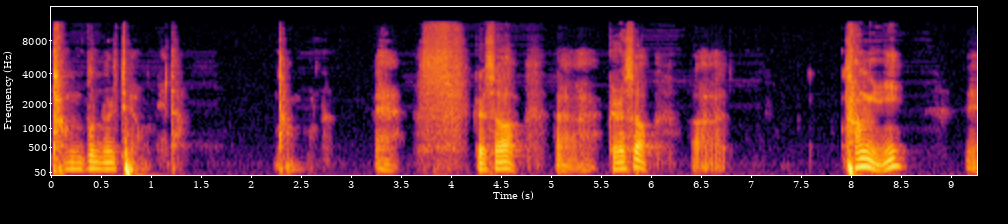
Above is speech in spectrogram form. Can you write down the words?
당분을 태웁니다. 당분을. 예. 그래서 어, 그래서 어, 당이 예,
